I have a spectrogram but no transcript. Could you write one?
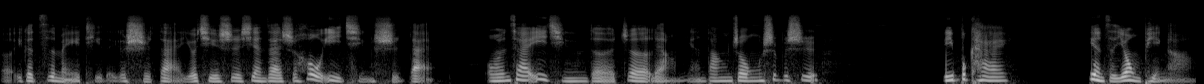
呃一个自媒体的一个时代，尤其是现在是后疫情时代，我们在疫情的这两年当中，是不是离不开电子用品啊？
